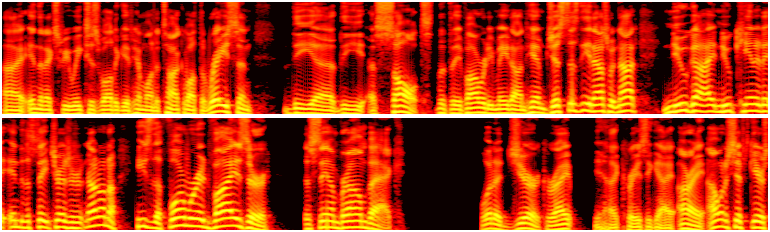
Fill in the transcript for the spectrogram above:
uh, in the next few weeks as well to get him on to talk about the race and the uh, the assault that they've already made on him. Just as the announcement, not new guy, new candidate into the state treasurer. No, no, no. He's the former advisor to Sam Brownback. What a jerk, right? Yeah, that crazy guy. All right, I want to shift gears.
